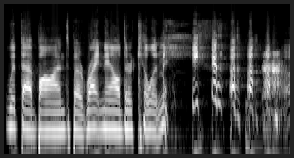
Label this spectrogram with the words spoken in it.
with that bond, but right now they're killing me.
